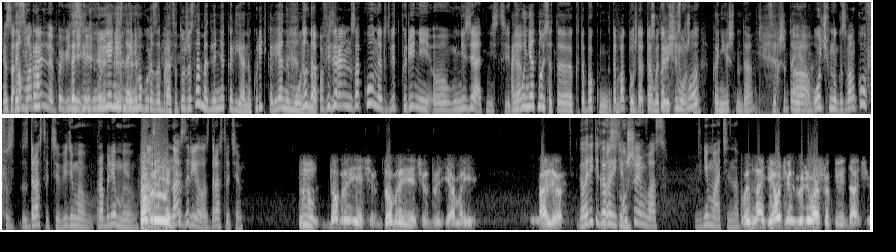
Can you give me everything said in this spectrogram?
За До сих пор- аморальное До поведение. сих- ну, я не знаю, не могу разобраться. То же самое для меня кальяны. Курить кальяны можно. Ну да, по федеральному закону этот вид курения э, нельзя отнести. А да? его не относят э, к табаку. К табаку, Вот да. что То там есть это курить вещество, можно? конечно, да. Совершенно А, верно. Очень много звонков. Здравствуйте. Видимо, проблемы Добрый наз- вечер. назрело. Здравствуйте. Добрый вечер, добрый вечер, друзья мои. Алло, Говорите, Мы говорите. слушаем вас внимательно. вы знаете, я очень люблю вашу передачу.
